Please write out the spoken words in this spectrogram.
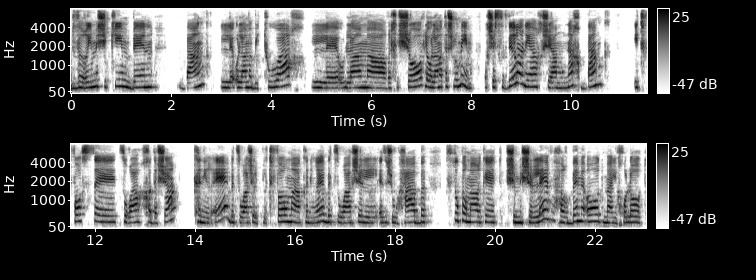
דברים משיקים בין בנק לעולם הביטוח, לעולם הרכישות, לעולם התשלומים. כך שסביר להניח שהמונח בנק יתפוס אה, צורה חדשה כנראה בצורה של פלטפורמה, כנראה בצורה של איזשהו hub, סופרמרקט, שמשלב הרבה מאוד מהיכולות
